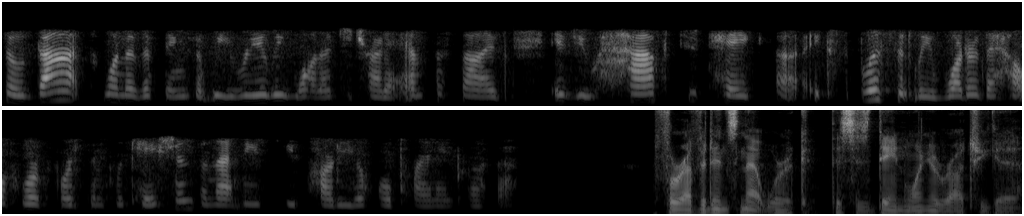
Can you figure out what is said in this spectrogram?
So that's one of the things that we really wanted to try to emphasize is you have to take uh, explicitly what are the health workforce implications, and that needs to be part of your whole planning process. For Evidence Network, this is Dane Wanyarachige.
